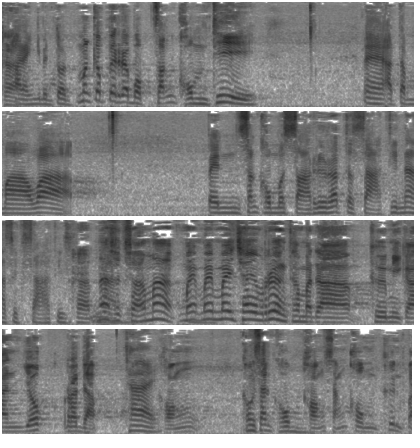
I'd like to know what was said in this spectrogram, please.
ครับอะไรอย่างนี้เป็นต้น มันก็เป็นระบบสังคมที่ แหม่อาตมาว่าเป็นสังคมศาสตร์หรือรัฐศาสตร์ที่น่าศึกษาที่สุดครับน่าศึกษามากไม่ไม่ไม่ใช่เรื่องธรรมดาคือมีการยกระดับใช่ของของสังคมของสังคมขึ้นไป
